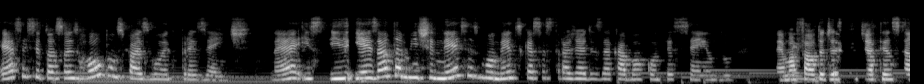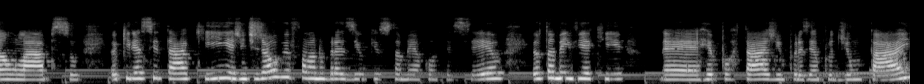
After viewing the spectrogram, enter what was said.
essas situações roubam os pais do momento presente, né? E, e, é exatamente nesses momentos que essas tragédias acabam acontecendo. É uma falta de, de, atenção, um lapso. Eu queria citar aqui, a gente já ouviu falar no Brasil que isso também aconteceu. Eu também vi aqui é, reportagem, por exemplo, de um pai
